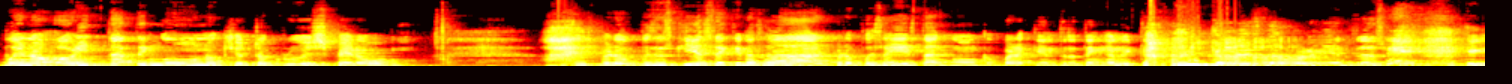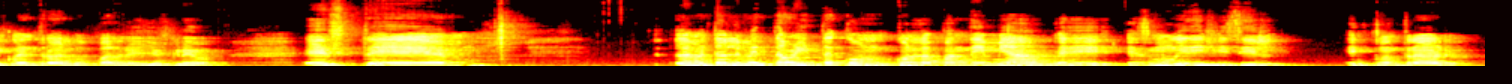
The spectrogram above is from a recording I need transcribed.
bueno, ahorita tengo uno que otro crush, pero Ay, pero pues es que yo sé que no se va a dar, pero pues ahí están como que para que entretengan mi, cabeza por mientras que, encuentro algo padre, yo creo. Este. Lamentablemente, ahorita con, la pandemia eh, es muy difícil encontrar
